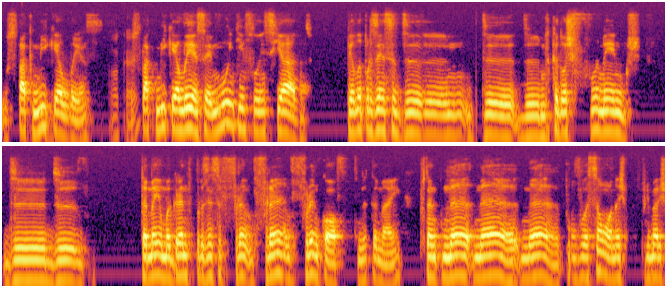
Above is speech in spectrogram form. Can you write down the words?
o sotaque miquelense. Okay. O sotaque miquelense é muito influenciado pela presença de, de, de mercadores flamengos, de, de, também uma grande presença fran, fran, francófona também, portanto, na, na, na, povoação ou nas primeiras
